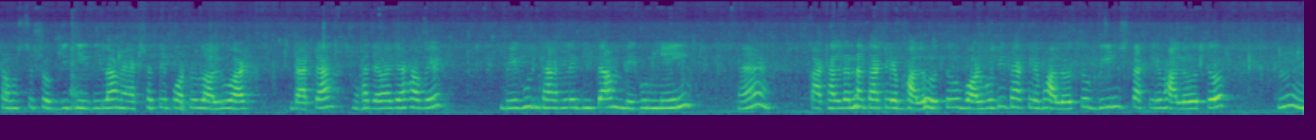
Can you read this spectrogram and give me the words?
সমস্ত সবজি দিয়ে দিলাম, একসাথে পটল, আলু আর ডাটা ভাজা ভাজা হবে। বেগুন থাকলে দিতাম, বেগুন নেই হ্যাঁ? কাঁঠাল দানা থাকলে ভালো হতো, বরবটি থাকলে ভালো হতো, বিনস থাকলে ভালো হতো। হুম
